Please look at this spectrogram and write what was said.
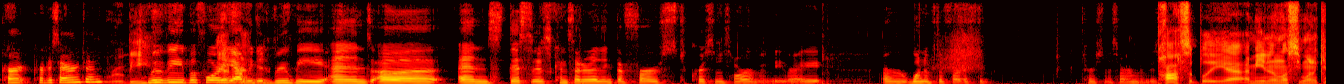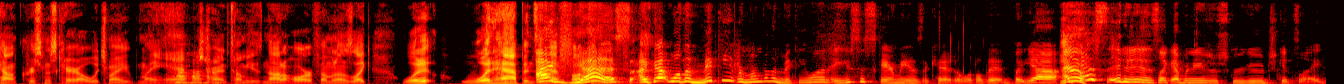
Cur- Curtis Harrington Ruby. movie before. Yeah, Yeah, Chris- we did Ruby and uh and this is considered I think the first Christmas horror movie, right? Or one of the first Christmas horror movies. Possibly, yeah. I mean, unless you want to count Christmas Carol, which my, my aunt was trying to tell me is not a horror film, and I was like, what it, what happens in I that fucking guess? I got well the Mickey. Remember the Mickey one? It used to scare me as a kid a little bit, but yeah, Yeah. I guess it is like Ebenezer Scrooge gets like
